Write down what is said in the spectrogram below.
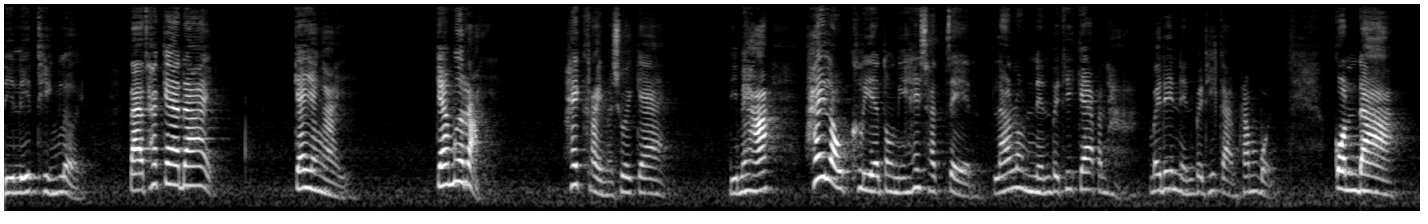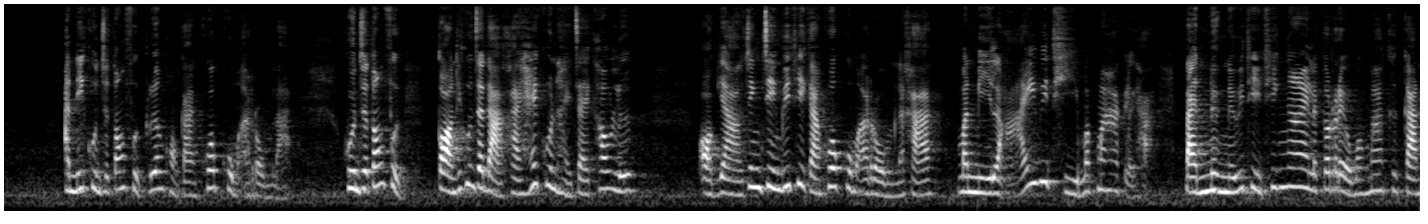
delete ทิ้งเลย แต่ถ้าแก้ได้ แก้ยังไง แก้เมื่อไหร่ ให้ใครมาช่วยแก้ ดีไหมคะ ให้เราเคลียร์ตรงนี้ให้ชัดเจน แล้วเราเน้นไปที่แก้ปัญหา ไม่ได้เน้นไปที่การพร่ำบ่นกลดา อันนี้คุณจะต้องฝึกเรื่องของการควบคุมอารมณ์ละ คุณจะต้องฝึกก่อนที่คุณจะด่าใครให้คุณหายใจเข้าลึก ออกยาวจริง ๆ วิธีการควบคุมอารมณ์นะคะ มันมีหลายวิธีมากๆเลยค่ะ แต่หนึ่งในวิธีที่ง่ายและก็เร็วมากๆ คือการ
